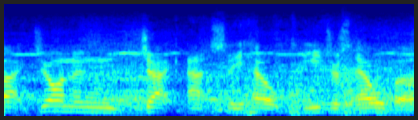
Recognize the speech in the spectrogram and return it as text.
Fact, John and Jack actually helped Idris Elba,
